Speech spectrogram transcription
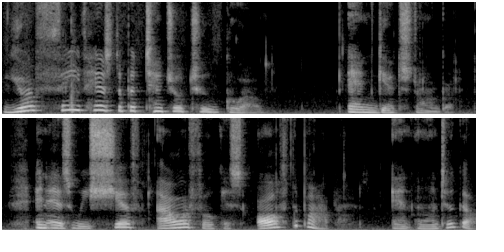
Your faith has the potential to grow and get stronger. And as we shift our focus off the problems and onto God,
